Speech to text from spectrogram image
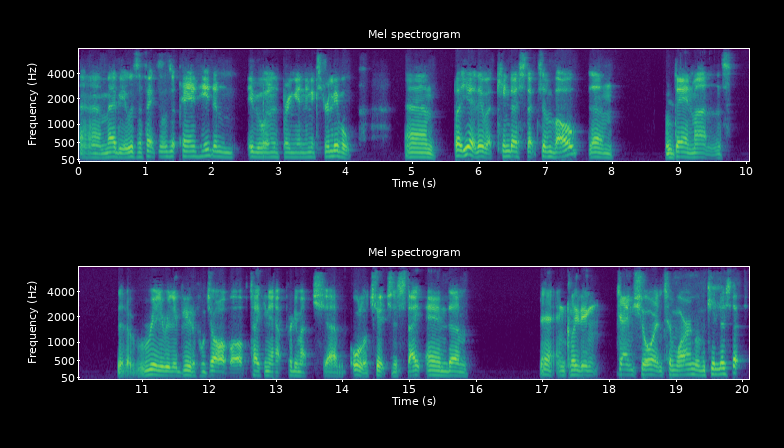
Um, maybe it was the fact that it was at Panhead and everyone was bringing an extra level. Um, but yeah, there were kendo sticks involved. Um, Dan Martins did a really, really beautiful job of taking out pretty much um, all of Church and State, and um, yeah, including James Shaw and Tim Warren with a kendo stick.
